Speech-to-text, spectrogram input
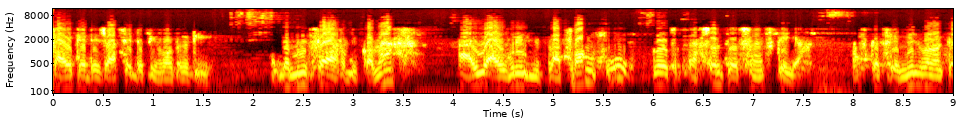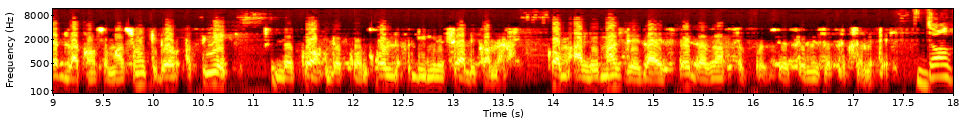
Ça a été déjà fait depuis vendredi. Le ministère du Commerce a eu à ouvrir une plateforme où d'autres personnes peuvent s'inscrire. Parce que c'est 1000 volontaires de la consommation qui doivent appuyer le corps de contrôle du ministère du Commerce, comme à l'image des ASP dans un service de proximité. Donc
